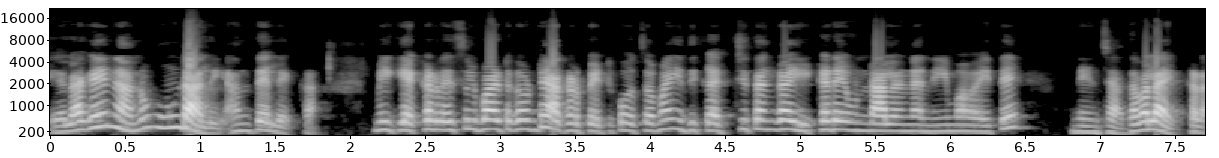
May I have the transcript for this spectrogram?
ఎలాగైనాను ఉండాలి అంతే లెక్క. మీకు ఎక్కడ వెసులుబాటుగా ఉంటే అక్కడ పెట్టుకోవచ్చమ్మా. ఇది ఖచ్చితంగా ఇక్కడే ఉండాలన్న నియమం అయితే నేను చదవలా ఎక్కడ.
